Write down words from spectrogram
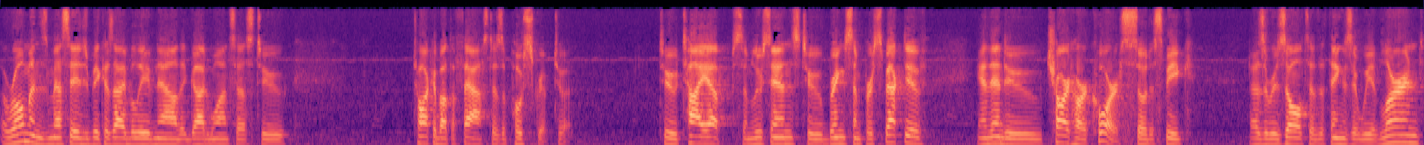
a Romans message because I believe now that God wants us to talk about the fast as a postscript to it, to tie up some loose ends, to bring some perspective, and then to chart our course, so to speak, as a result of the things that we have learned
